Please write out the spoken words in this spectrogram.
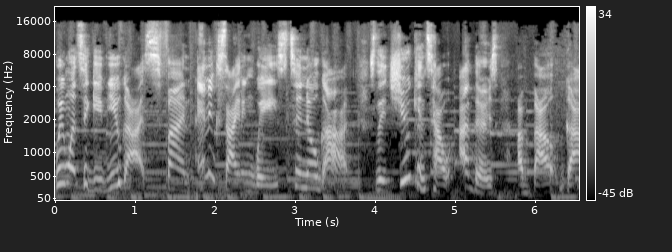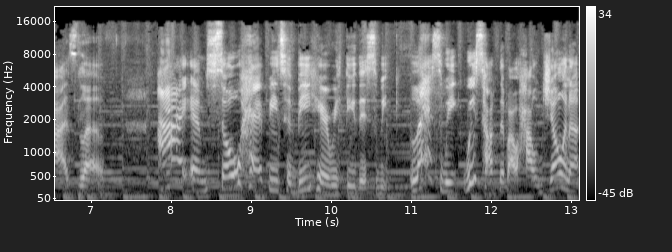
We want to give you guys fun and exciting ways to know God so that you can tell others about God's love. I am so happy to be here with you this week. Last week, we talked about how Jonah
